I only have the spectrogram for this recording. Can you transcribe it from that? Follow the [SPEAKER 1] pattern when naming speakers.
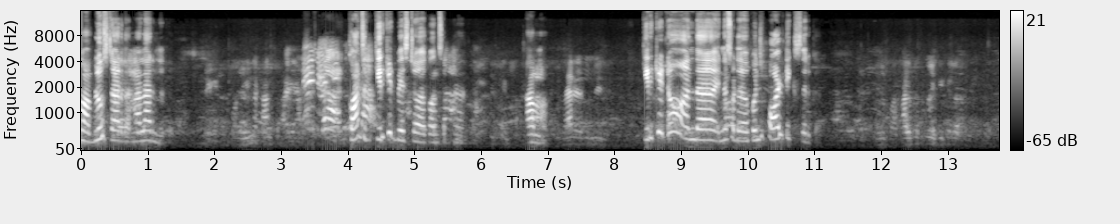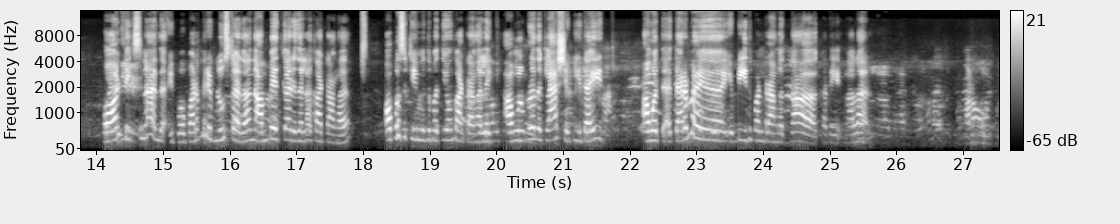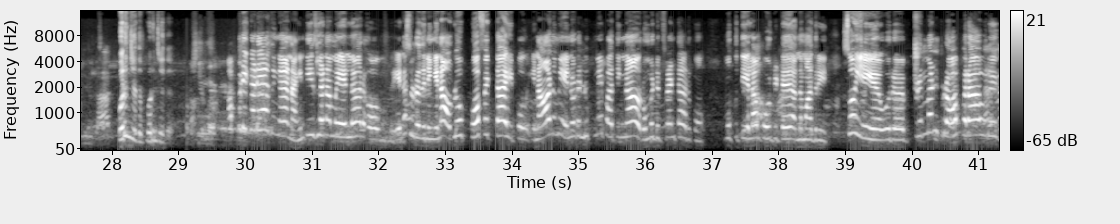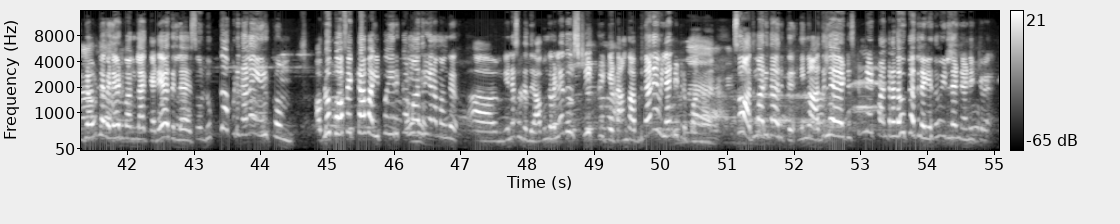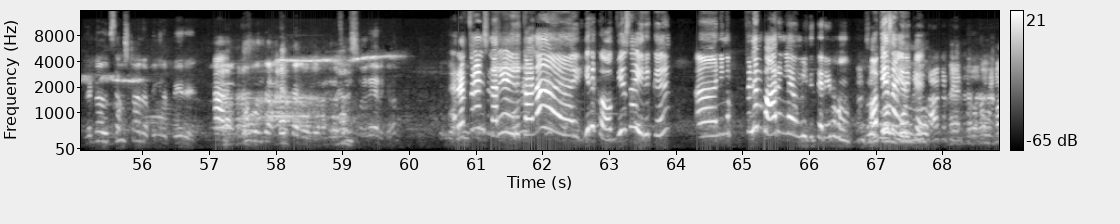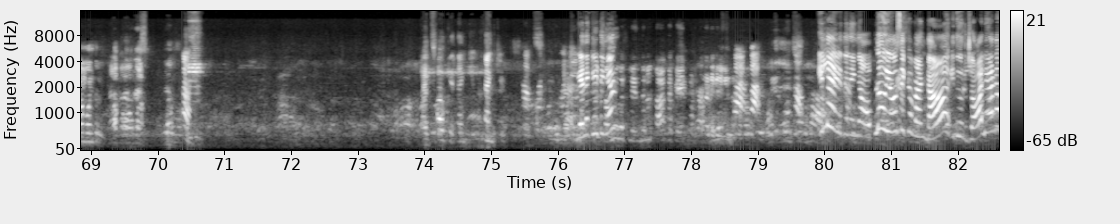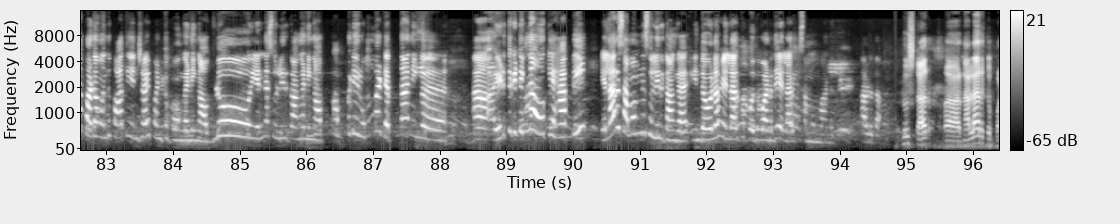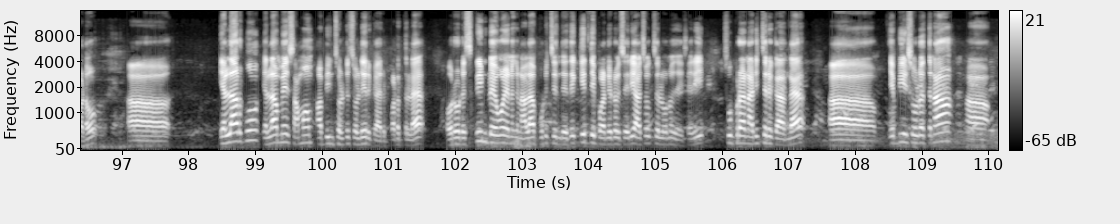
[SPEAKER 1] Blue star தான். நல்லா இருந்தது. கான்செப்ட் கிரிக்கெட் பேஸ்ட் கான்செப்ட் ஆமா. கிரிக்கெட்டும் அந்த என்ன சொல்றது கொஞ்சம் பாலிடிக்ஸ் இருக்கு. பாலிடிக்ஸ்னா அந்த இப்போ படம் பேர் ப்ளூ ஸ்டார் தான். அந்த அம்பேத்கர் இதெல்லாம் காட்டுறாங்க. ஆப்போசிட் டீம் இதை பத்தியும் காட்டுறாங்க. லைக் அவங்களுக்கு கூட அந்த கிளாஷ் எப்படி இதாகி அவங்க திறமை எப்படி இது பண்றாங்க தான் கதை. நல்லா இருக்கு. புரிஞ்சது புரிஞ்சது.
[SPEAKER 2] அப்படி கிடையாதுங்க. நைன்டிஸ்ல நம்ம எல்லாரும் என்ன சொல்றது? நீங்க என்ன அவ்வளோ பெர்ஃபெக்ட்டா இப்போ நானுமே என்னோட லுக்குமே பாத்தீங்கன்னா ரொம்ப டிஃப்ரெண்டா இருக்கும். மூக்குத்தி எல்லாம் போட்டுட்டு அந்த மாதிரி. ஸோ ஒரு ப்ரிம் அண்ட் ப்ராப்பரா ஒரு கிரவுண்ட்ல விளையாடுவாங்களா? கிடையாது இல்ல ஸோ லுக் அப்படிதானே இருக்கும் அவ்வளோ பர்ஃபெக்டாவா இப்போ இருக்க மாதிரி நம்ம அங்க என்ன சொல்றது? அவங்க விளையாடுறது ஸ்ட்ரீட் கிரிக்கெட் அங்க அப்படிதானே விளையாண்டுட்டு இருப்பாங்க. ஸோ அது மாதிரி தான் இருக்கு. நீங்க அதுல டிஸ்கிரிமினேட் பண்ற அளவுக்கு அதுல எதுவும் இல்லைன்னு நினைக்கிறேன். ஆ.
[SPEAKER 3] ரெஃபரன்ஸ் நிறைய இருக்கு.
[SPEAKER 2] இருக்கானா இருக்கு. ஆப்வியஸா இருக்கு. நீங்க ஃபிலிம் பாருங்களேன் உங்களுக்கு தெரியும். ஆப்வியஸா இருக்கு. Okay thank you thank you என்ன கேட்டீங்க? இல்ல இது நீங்க அவ்வளோ யோசிக்க வேண்டாம். இது ஒரு ஜாலியான படம் வந்து பார்த்து என்ஜாய் பண்ணிட்டு போங்க. நீங்க அவ்வளோ என்ன சொல்லியிருக்காங்க? நீங்க அப்படி ரொம்ப டெப்தா நீங்க எடுத்துக்கிட்டீங்கன்னா ஓகே ஹாப்பி எல்லாரும் சமம்னு சொல்லியிருக்காங்க. இந்த உலகம் எல்லாருக்கும் பொதுவானது எல்லாருக்கும் சமமானது. அவ்வளவுதான்.
[SPEAKER 4] ப்ளூ ஸ்டார் நல்லா இருக்கு படம். எல்லாருக்கும் எல்லாமே சமம் அப்படின்னு சொல்லிட்டு சொல்லியிருக்காரு படத்துல. அவரோட ஸ்க்ரீன் பிளேவும் எனக்கு நல்லா பிடிச்சிருந்தது. கீர்த்தி பாண்டியனும் சரி அசோக் செல்வனும் சரி சூப்பராக நடிச்சிருக்காங்க. எப்படி சொல்கிறதுனா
